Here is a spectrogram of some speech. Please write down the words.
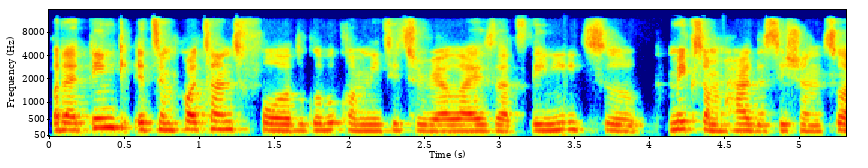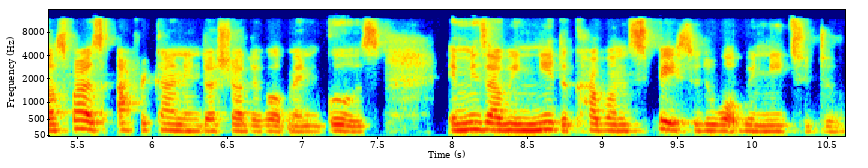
But I think it's important for the global community to realize that they need to make some hard decisions. So, as far as African industrial development goes, it means that we need the carbon space to do what we need to do,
